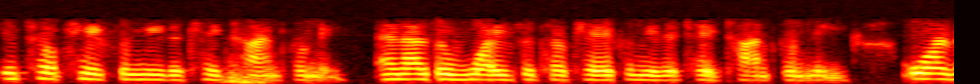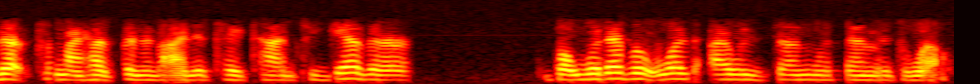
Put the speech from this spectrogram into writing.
it's okay for me to take time for me. And as a wife, it's okay for me to take time for me. Or that for my husband and I to take time together. But whatever it was, I was done with them as well.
